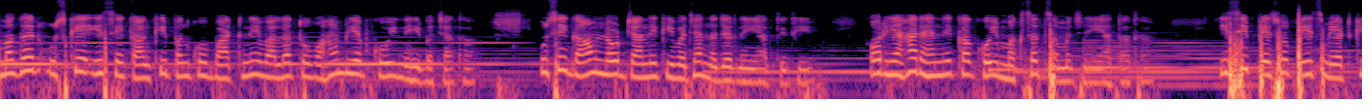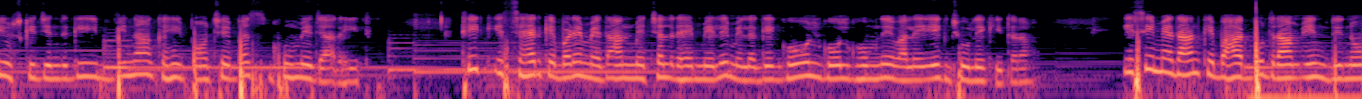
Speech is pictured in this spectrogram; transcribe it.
मगर उसके इस एकांकीपन को बांटने वाला तो वहाँ भी अब कोई नहीं बचा था। उसे गाँव लौट जाने की वजह नज़र नहीं आती थी, और यहाँ रहने का कोई मकसद समझ नहीं आता था। इसी पेशो पेश में अटकी उसकी ज़िंदगी बिना कहीं पहुँचे, बस घूमे जा रही थी। ठीक इस शहर के बड़े मैदान में चल रहे मेले में लगे गोल गोल घूमने वाले एक झूले की तरह। इसी मैदान के बाहर बुद्धराम इन दिनों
